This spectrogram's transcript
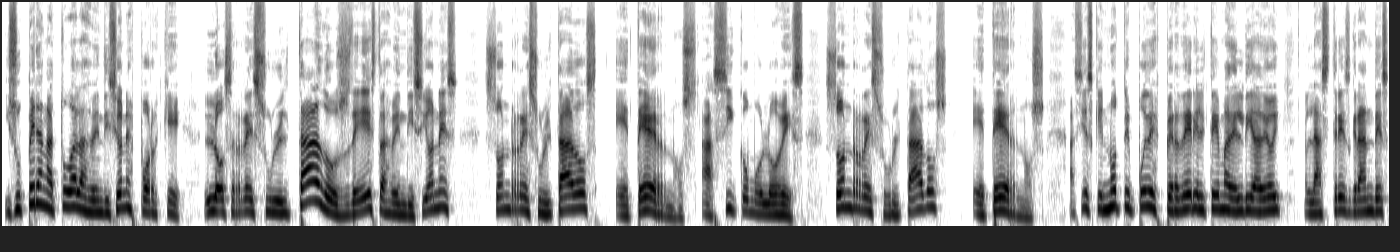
Y superan a todas las bendiciones porque los resultados de estas bendiciones son resultados eternos, así como lo ves, son resultados eternos. Así es que no te puedes perder el tema del día de hoy, las tres grandes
